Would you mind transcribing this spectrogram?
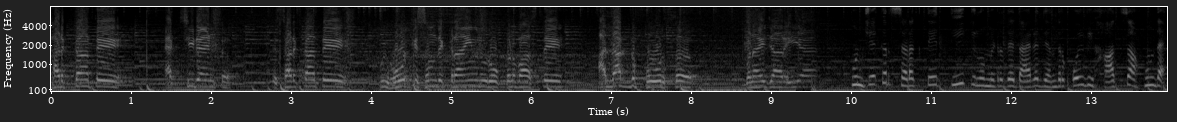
ਸੜਕਾਂ ਤੇ ਐਕਸੀਡੈਂਟ ਤੇ ਸੜਕਾਂ ਤੇ ਕੋਈ ਹੋਰ ਕਿਸਮ ਦੇ ਕ੍ਰਾਈਮ ਨੂੰ ਰੋਕਣ ਵਾਸਤੇ ਅਲੱਗ ਫੋਰਸ ਬਣਾਈ ਜਾ ਰਹੀ ਹੈ। ਹੁਣ ਜੇਕਰ ਸੜਕ ਤੇ 30 ਕਿਲੋਮੀਟਰ ਦੇ ਦਾਇਰੇ ਦੇ ਅੰਦਰ ਕੋਈ ਵੀ ਹਾਦਸਾ ਹੁੰਦਾ ਹੈ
